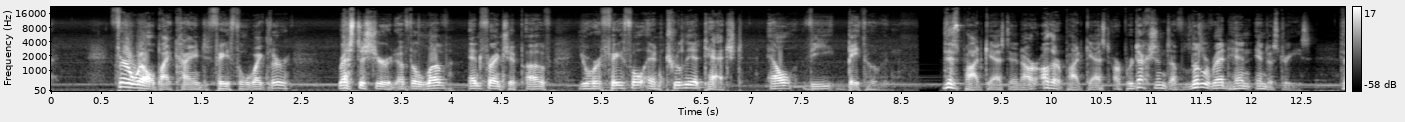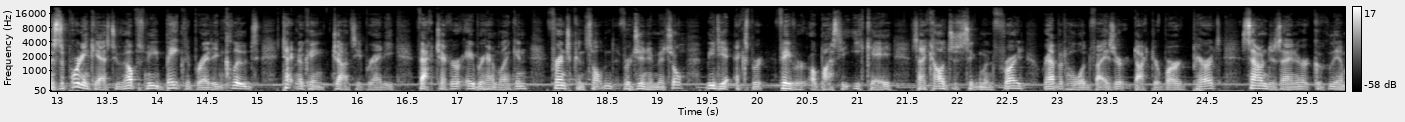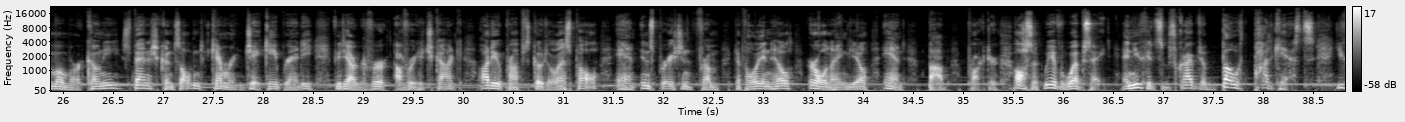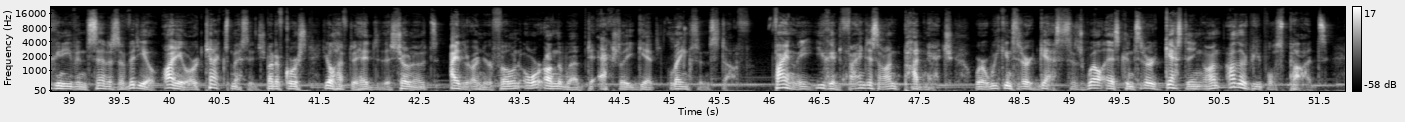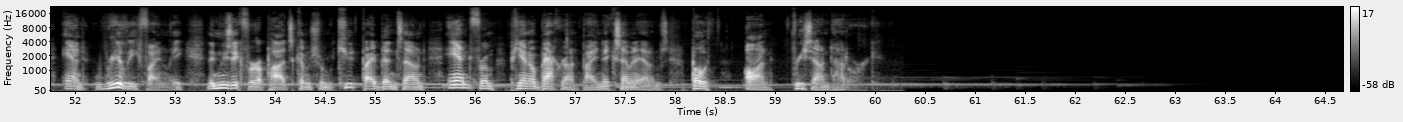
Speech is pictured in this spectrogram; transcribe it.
Farewell, my kind, faithful Wegeler. Rest assured of the love and friendship of your faithful and truly attached L. V. Beethoven. This podcast and our other podcast are productions of Little Red Hen Industries. The supporting cast who helps me bake the bread includes Techno King John C. Brandy, fact checker Abraham Lincoln, French consultant Virginia Mitchell, media expert Favour Obasi Ike, psychologist Sigmund Freud, rabbit hole advisor Dr. Marg Perrott, sound designer Guglielmo Marconi, Spanish consultant Cameron J.K. Brandy, videographer Alfred Hitchcock, audio props go to Les Paul, and inspiration from Napoleon Hill, Earl Nightingale, and Bob Proctor. Also, we have a website, and you can subscribe to both podcasts. You can even send us a video, audio, or text message. But of course, you'll have to head to the show notes either on your phone or on the web to actually get links and stuff. Finally, you can find us on Podmatch, where we consider guests as well as consider guesting on other people's pods. And really finally, the music for our pods comes from Cute by Bensound and from Piano Background by Nick Simon Adams, both on freesound.org.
